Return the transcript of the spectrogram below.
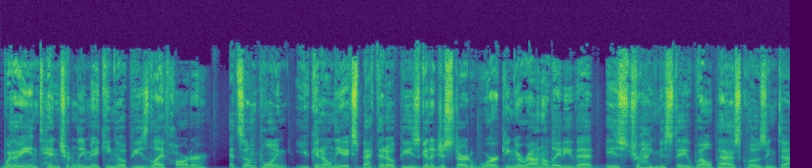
Were they intentionally making OP's life harder? At some point, you can only expect that OP is going to just start working around a lady that is trying to stay well past closing time.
